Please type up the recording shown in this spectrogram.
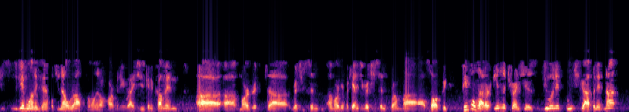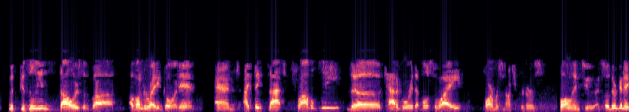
just to give one example, Janelle Ralph from Little Harmony, right? She's going to come in. Uh, uh, Margaret, uh, Richardson, uh, Margaret Mackenzie Richardson from, uh, Salt Creek. People that are in the trenches, doing it, bootstrapping it, not with gazillions dollars of, uh, of underwriting going in. And I think that's probably the category that most Hawaii farmers and entrepreneurs fall into. And so they're going to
